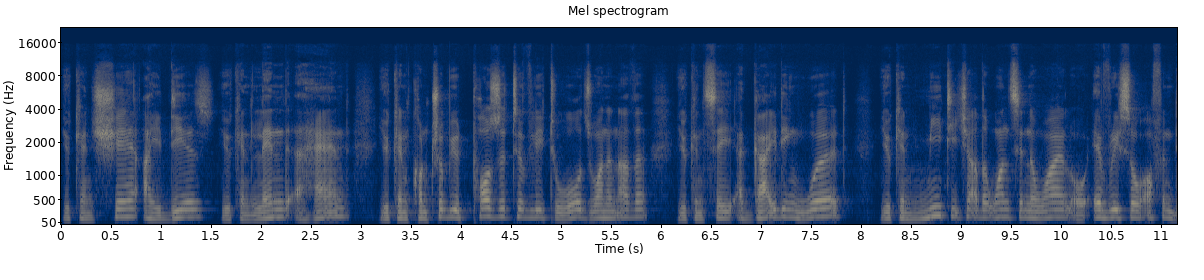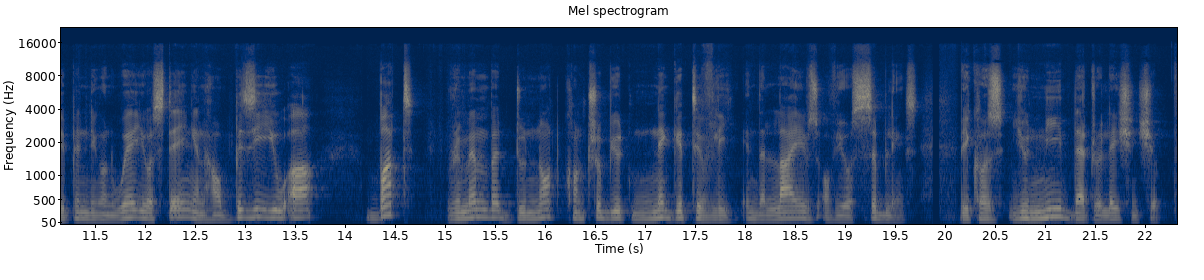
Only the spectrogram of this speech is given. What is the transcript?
You can share ideas, you can lend a hand, you can contribute positively towards one another, you can say a guiding word, you can meet each other once in a while or every so often, depending on where you're staying and how busy you are. But remember, do not contribute negatively in the lives of your siblings because you need that relationship.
